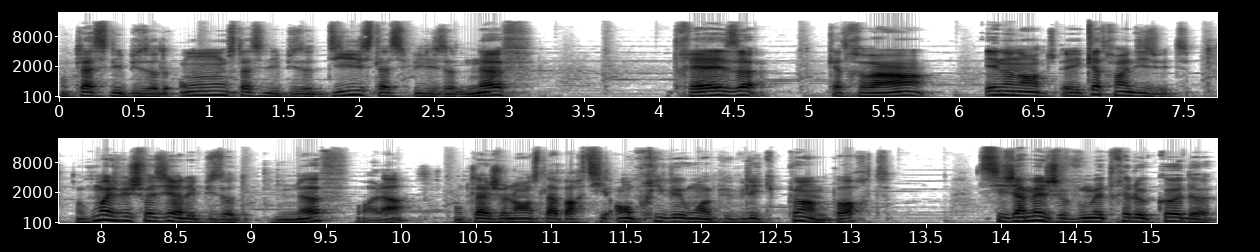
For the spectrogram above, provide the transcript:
Donc là, c'est l'épisode 11, là, c'est l'épisode 10, là, c'est l'épisode 9, 13, 81 et, 98. Donc moi je vais choisir l'épisode 9, voilà. Donc là je lance la partie en privé ou en public, peu importe. Si jamais je vous mettrai le code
